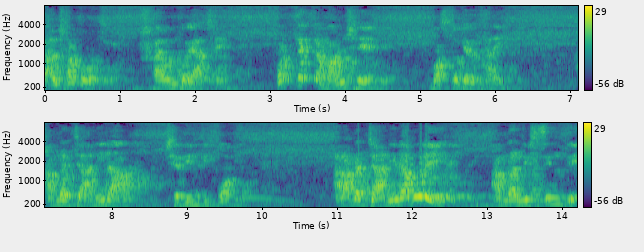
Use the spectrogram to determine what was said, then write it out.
কালসর্প শয়ন করে আছে। প্রত্যেকটা মানুষের মস্তকের ধারে। আমরা জানি না সে দিনটি কবে আর আমরা জানি না বলে আমরা নিশ্চিন্তে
